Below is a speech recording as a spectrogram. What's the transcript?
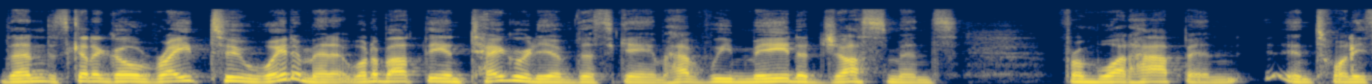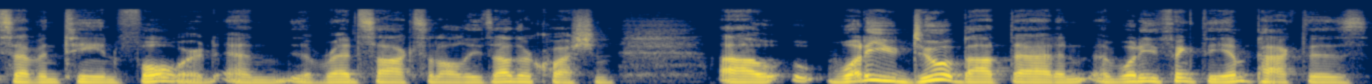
then it's going to go right to wait a minute, what about the integrity of this game? Have we made adjustments from what happened in 2017 forward and the Red Sox and all these other questions? Uh, what do you do about that? And, and what do you think the impact is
